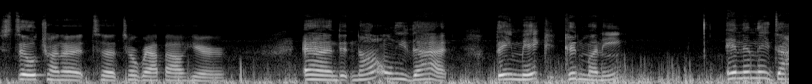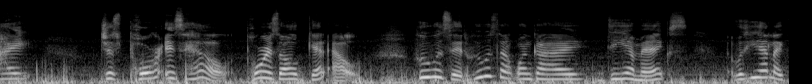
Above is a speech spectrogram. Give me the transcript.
Still trying to, to, to rap out here. And not only that, they make good money and then they die just poor as hell. Poor as all get out. Who was it? Who was that one guy? DMX? Was he had like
